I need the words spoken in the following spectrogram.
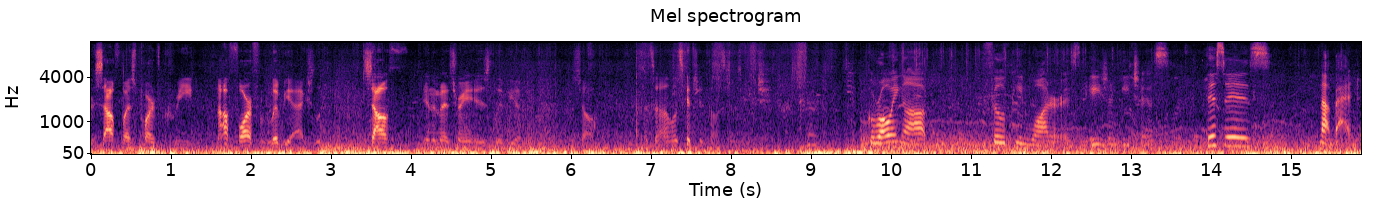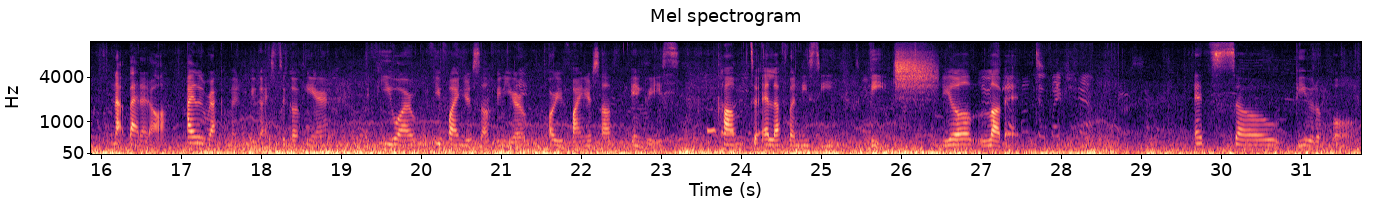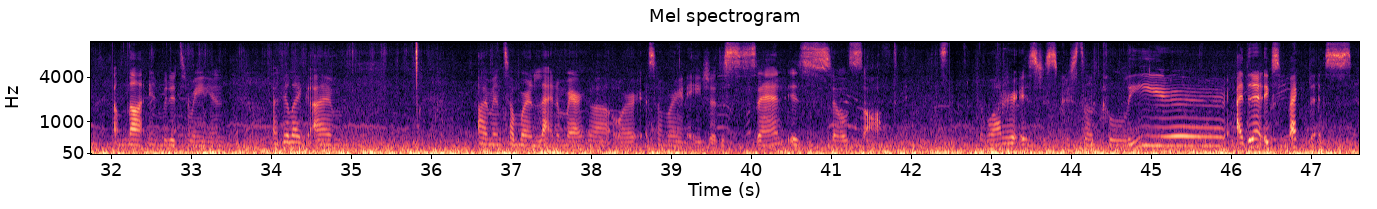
The southwest part of Crete, not far from Libya, actually. South in the Mediterranean is Libya. So let's uh, let's get your thoughts on this beach. growing up, Philippine waters, Asian beaches. This is not bad, not bad at all. Highly recommend you guys to come here if you are if you find yourself in Europe or you find yourself in Greece. Come to Elafonisi Beach. You'll love it. It's so beautiful. I'm not in Mediterranean. I feel like I'm I'm in somewhere in Latin America or somewhere in Asia. The sand is so soft. The water is just crystal clear. I didn't expect this.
